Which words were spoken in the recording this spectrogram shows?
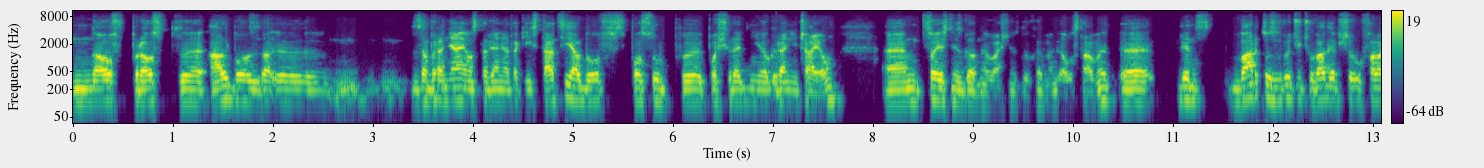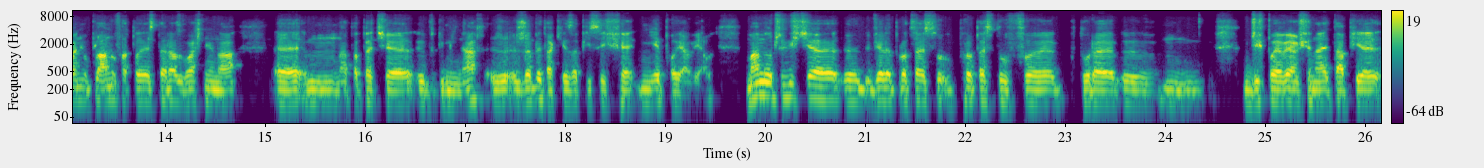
no wprost e, albo za, e, zabraniają stawiania takich stacji, albo w sposób e, pośredni ograniczają co jest niezgodne właśnie z duchem mega ustawy. Więc warto zwrócić uwagę przy uchwalaniu planów, a to jest teraz właśnie na, e, na tapecie w gminach, że- żeby takie zapisy się nie pojawiały. Mamy oczywiście e, wiele procesu, protestów, e, które gdzieś pojawiają się na etapie,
